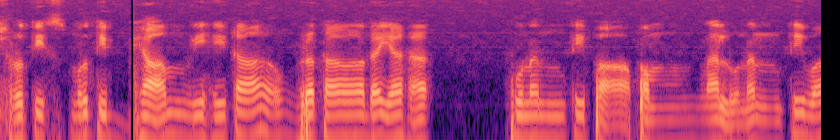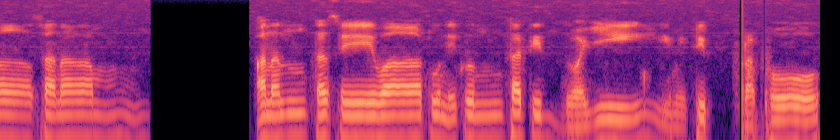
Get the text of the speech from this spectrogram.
श्रुतिस्मृतिभ्याम् विहिता व्रतादयः। पुनन्ति पापम् न लुनन्ति वासनाम्। अनन्तसेवा तु निकृन्तति द्वयीमिति प्रभो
